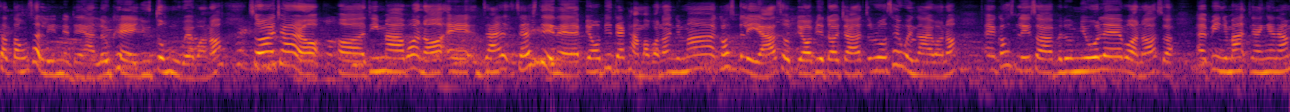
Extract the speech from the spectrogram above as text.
73 74နှစ်တည်းကလုပ်ခဲ့ရယူသွမှုပဲပေါ့နော်ဆိုတော့ကြာတော့အာဒီမှာပေါ့နော်အဲ just တွေနဲ့လည်းပြောပြတဲ့ခါမှာပေါ့နော်ညီမ cosplay ရာဆိုပြောပြတော့ကြာသူတို့စိတ်ဝင်စားရပေါ့နော်အဲ cosplay ဆိုတာဘယ်လိုမျိုးလဲပေါ့နော်ဆိုတော့အဲပြီးညီမနိုင်ငံသား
